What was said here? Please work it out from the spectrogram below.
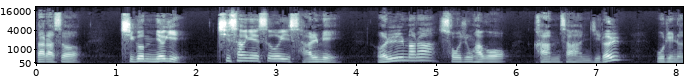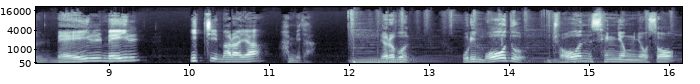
따라서 지금 여기 지상에서의 삶이 얼마나 소중하고 감사한지를 우리는 매일매일 잊지 말아야 합니다. 여러분, 우리 모두 좋은 생명 요소,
